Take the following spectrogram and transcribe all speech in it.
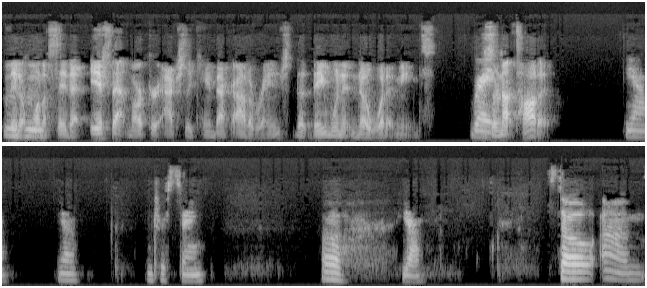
They mm-hmm. don't want to say that if that marker actually came back out of range, that they wouldn't know what it means. Right. Because they're not taught it. Yeah. Yeah. Interesting. Oh, yeah. So, um,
